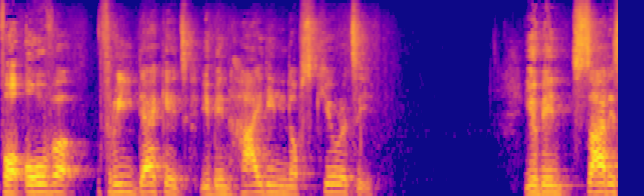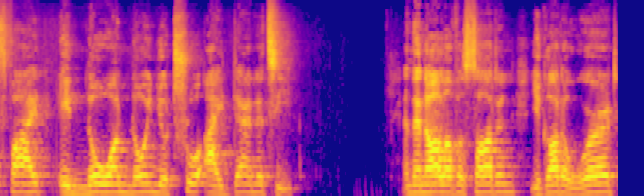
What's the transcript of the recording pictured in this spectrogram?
For over three decades, you've been hiding in obscurity. You've been satisfied in no one knowing your true identity. And then all of a sudden, you got a word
